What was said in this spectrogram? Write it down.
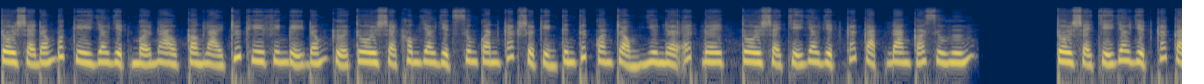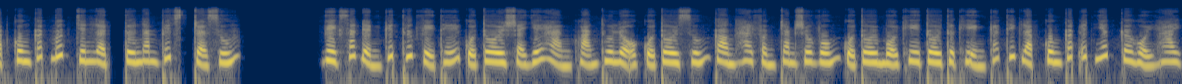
Tôi sẽ đóng bất kỳ giao dịch mở nào còn lại trước khi phiên Mỹ đóng cửa tôi sẽ không giao dịch xung quanh các sự kiện tin tức quan trọng như NFB, tôi sẽ chỉ giao dịch các cặp đang có xu hướng tôi sẽ chỉ giao dịch các cặp cung cấp mức chênh lệch từ 5 pips trở xuống. Việc xác định kích thước vị thế của tôi sẽ giới hạn khoản thua lỗ của tôi xuống còn 2% số vốn của tôi mỗi khi tôi thực hiện các thiết lập cung cấp ít nhất cơ hội 2,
